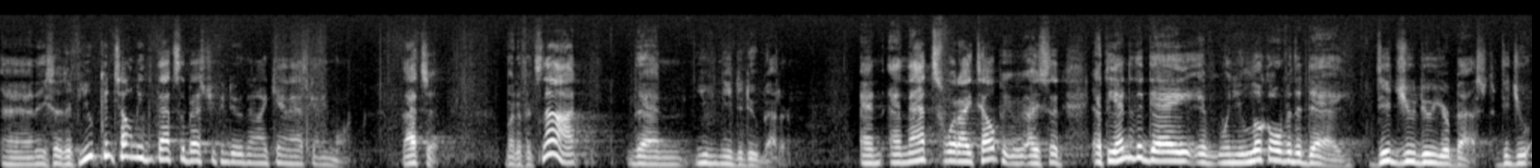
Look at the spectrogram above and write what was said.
And he said, if you can tell me that that's the best you can do, then I can't ask anymore. That's it. But if it's not, then you need to do better. And, and that's what I tell people. I said, at the end of the day, if, when you look over the day, did you do your best? Did you,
